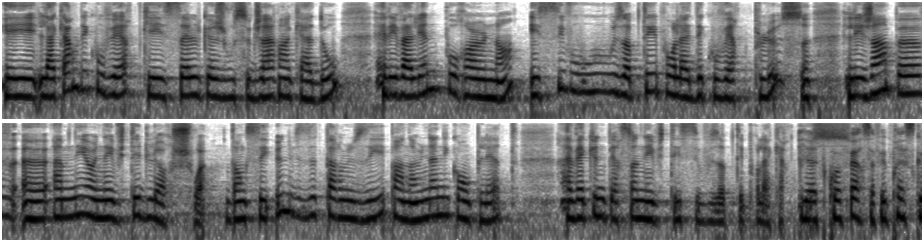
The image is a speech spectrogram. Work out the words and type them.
Et la carte découverte, qui est celle que je vous suggère en cadeau, elle est valide pour un an. Et si vous optez pour la découverte plus, les gens peuvent euh, amener un invité de leur choix. Donc, c'est une visite par musée pendant une année complète avec une personne invitée si vous optez pour la carte Il y a de quoi faire, ça fait presque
